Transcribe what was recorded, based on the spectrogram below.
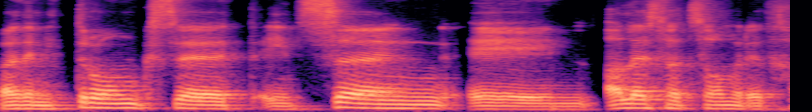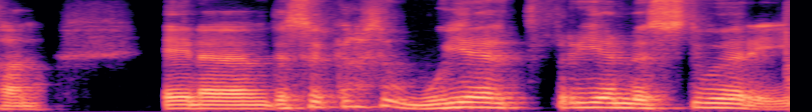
wat in die tronk sit en sing en alles wat saam met dit gaan. En ehm um, dis so 'n so weird vreemde storie.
